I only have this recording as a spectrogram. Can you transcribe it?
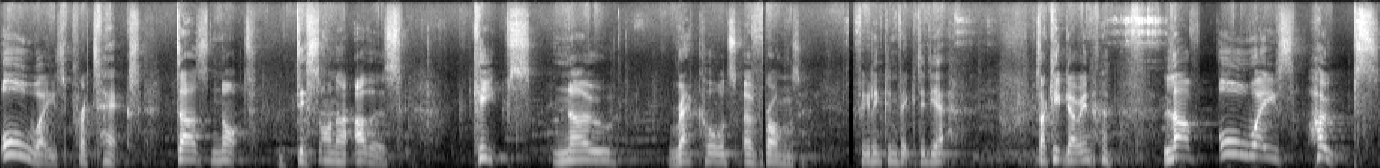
always protects, does not dishonor others, keeps no records of wrongs. Feeling convicted yet? So I keep going. Love always hopes,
